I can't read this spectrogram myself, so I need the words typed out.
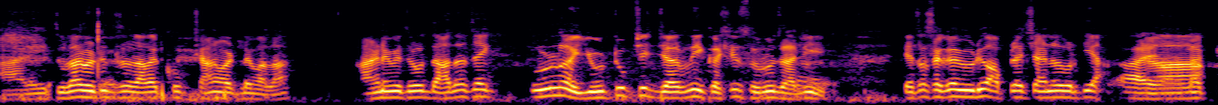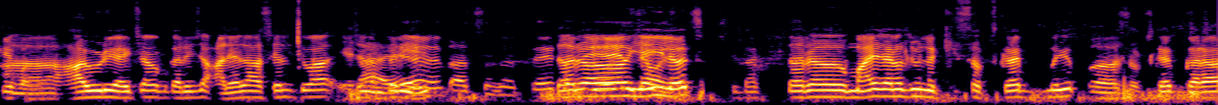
आणि तुला भेटून दादा खूप छान वाटलं मला. आणि मित्र दादाचा एक पूर्ण यूट्यूबची जर्नी कशी सुरू झाली? त्याचा सगळा व्हिडिओ आपल्या चॅनलवरती नक्की बघा. हा व्हिडिओ याच्या कधीचा आलेला असेल किंवा याच्यानंतर येईल. असं ते तर कधी येईलच. येईल. तर अं, माझ्या चॅनल तुम्ही नक्की सबस्क्राईब म्हणजे सबस्क्राईब करा.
